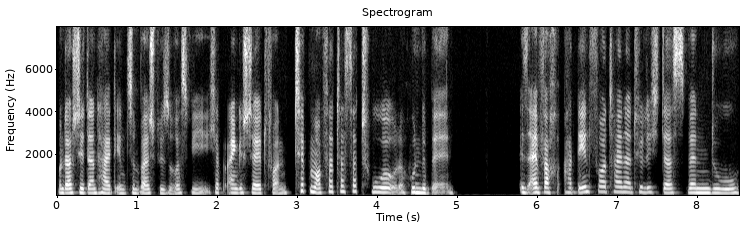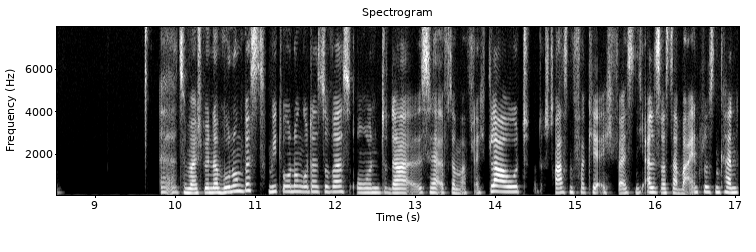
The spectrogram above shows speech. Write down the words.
Und da steht dann halt eben zum Beispiel sowas wie, ich habe eingestellt von Tippen auf der Tastatur oder Hundebellen. Ist einfach, hat den Vorteil natürlich, dass wenn du äh, zum Beispiel in einer Wohnung bist, Mietwohnung oder sowas, und da ist ja öfter mal vielleicht laut oder Straßenverkehr, ich weiß nicht, alles, was da beeinflussen kann,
